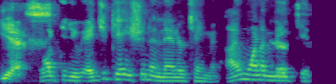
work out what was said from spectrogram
Yes. I like to do education and entertainment. I want to make it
